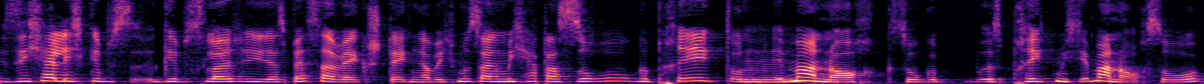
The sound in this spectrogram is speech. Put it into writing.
sicherlich gibt es Leute, die das besser wegstecken, aber ich muss sagen, mich hat das so geprägt Mhm. und immer noch so, es prägt mich immer noch so,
